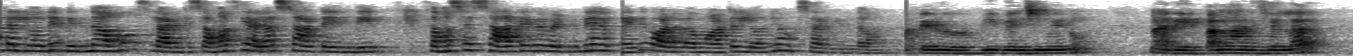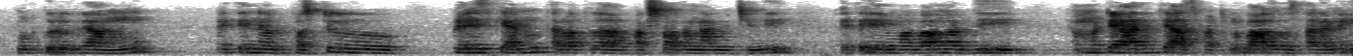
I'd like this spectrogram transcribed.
మాటల్లోనే విన్నాము అసలు ఆయనకి సమస్య ఎలా స్టార్ట్ అయింది సమస్య స్టార్ట్ అయిన వెంటనే అనేది వాళ్ళ మాటల్లోనే ఒకసారి విందాము పేరు బి బెంజమిన్. నాది పల్నాడు జిల్లా ముట్కూరు గ్రామం అయితే నాకు ఫస్ట్ బ్రెయిన్ స్కాన్ తర్వాత పక్షపాతం నాకు వచ్చింది. అయితే మా బామ్మర్ది అమ్మటే ఆదిత్య హాస్పిటల్ బాగా చూస్తారని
